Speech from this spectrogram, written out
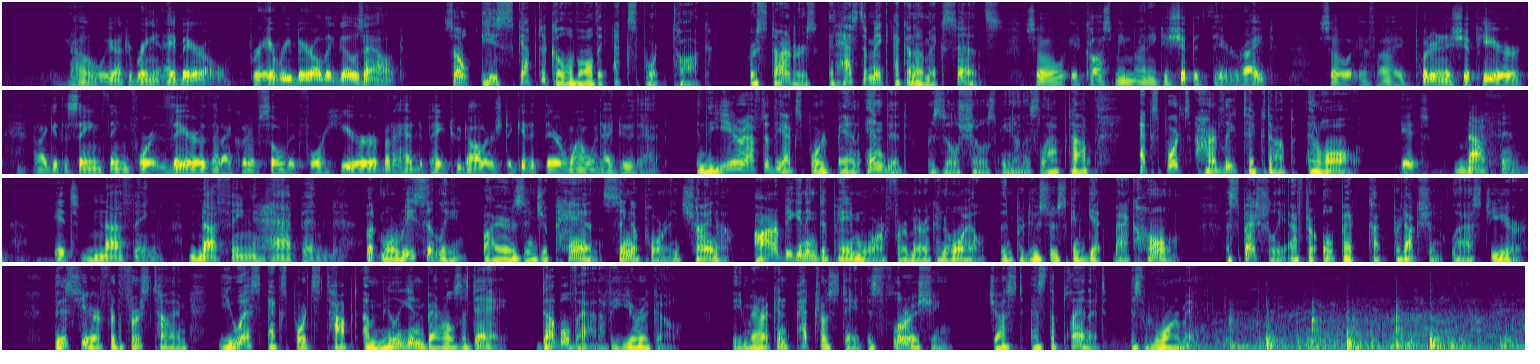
No, we have to bring in a barrel for every barrel that goes out. So he's skeptical of all the export talk. For starters, it has to make economic sense. So it costs me money to ship it there, right? So if I put it in a ship here and I get the same thing for it there that I could have sold it for here, but I had to pay $2 to get it there, why would I do that? In the year after the export ban ended, Braziel shows me on his laptop, exports hardly ticked up at all. It's nothing. It's nothing. Nothing happened. But more recently, buyers in Japan, Singapore, and China are beginning to pay more for American oil than producers can get back home, especially after OPEC cut production last year. This year, for the first time, U.S. exports topped a million barrels a day, double that of a year ago. The American petrostate is flourishing, just as the planet is warming.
